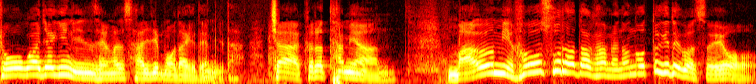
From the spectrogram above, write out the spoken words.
효과적인 인생을 살지 못하게 됩니다. 자, 그렇다면 마음이 허술하다 하면 어떻게 되겠어요?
